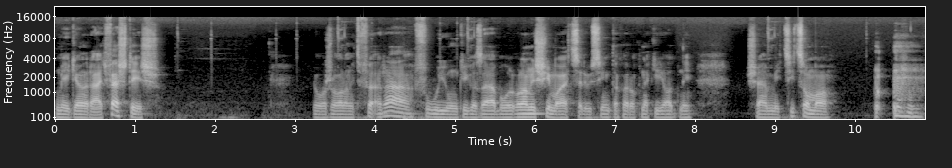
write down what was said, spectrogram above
Még jön rá egy festés. Gyorsan valamit fel, ráfújunk igazából. Valami sima, egyszerű szint akarok neki adni. Semmi cicoma.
